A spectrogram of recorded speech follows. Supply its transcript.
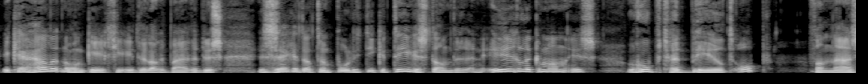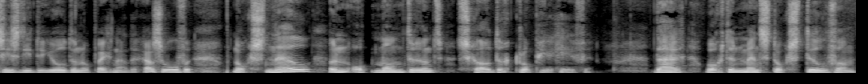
Ik herhaal het nog een keertje, edelachtbare, dus zeggen dat een politieke tegenstander een eerlijke man is, roept het beeld op van nazi's die de Joden op weg naar de gasoven nog snel een opmonterend schouderklopje geven. Daar wordt een mens toch stil van,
